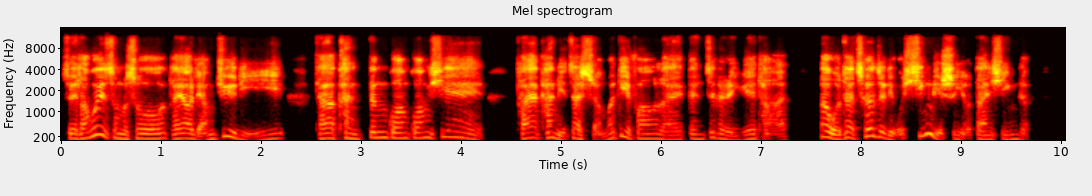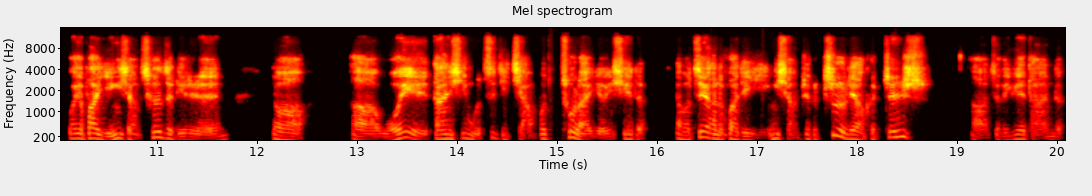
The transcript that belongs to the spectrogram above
所以他为什么说他要量距离，他要看灯光光线，他要看你在什么地方来跟这个人约谈？那我在车子里，我心里是有担心的。我也怕影响车子里的人，是吧？啊，我也担心我自己讲不出来，有一些的。那么这样的话就影响这个质量和真实啊，这个约谈的，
